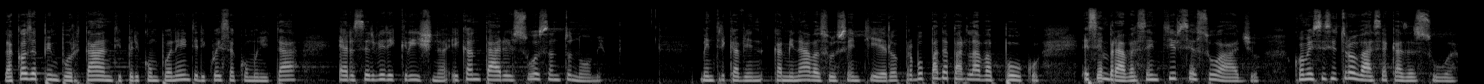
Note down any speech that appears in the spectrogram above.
La cosa più importante per i componenti di questa comunità era servire Krishna e cantare il suo santo nome. Mentre camminava sul sentiero, Prabhupada parlava poco e sembrava sentirsi a suo agio, come se si trovasse a casa sua.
